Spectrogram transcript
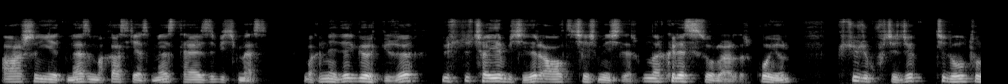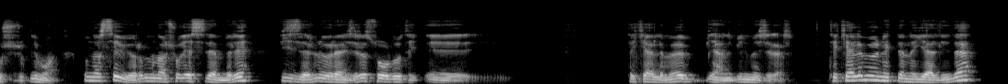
arşın yetmez, makas kesmez, terzi biçmez. Bakın nedir? Gökyüzü. Üstü çayır biçilir, altı çeşme içilir. Bunlar klasik sorulardır. Koyun, küçücük fıçıcık, çidolu turşucuk, limon. Bunları seviyorum. Bunlar çok eskiden beri bizlerin öğrencilere sorduğu te- e, tekerleme yani bilmeceler. Tekerleme örneklerine geldiğinde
